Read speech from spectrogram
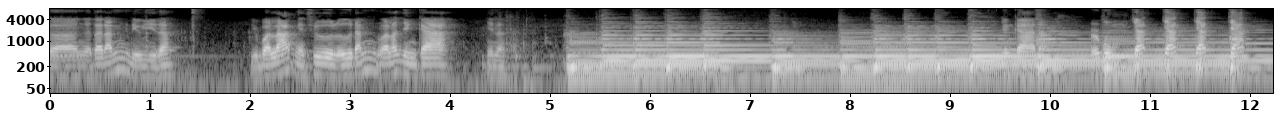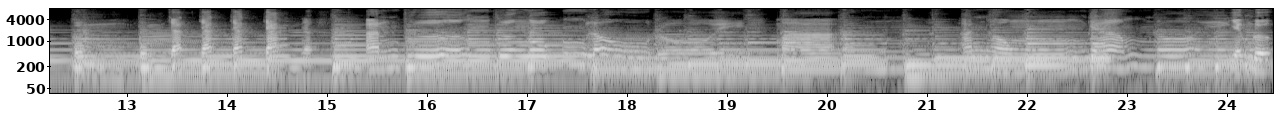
ờ, người ta đánh điều gì ta? Điều ballad ngày xưa là đánh ballad dân ca như nè. Rồi bùng chát chát chát chát, bùng bùng chát chát chát chát. Anh thương thương ngục lâu rồi mà anh anh không dám nói. Vậy cũng được,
